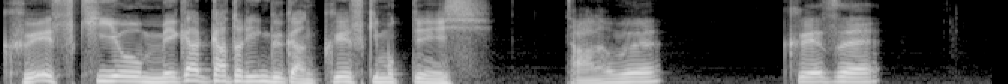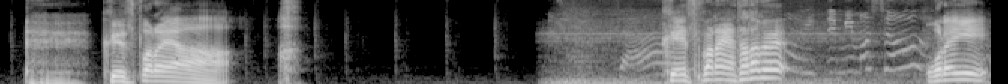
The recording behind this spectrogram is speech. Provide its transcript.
クエスキ用メガガトリングガン、クエスキ持ってねえし。頼む。クエス。クエスパラや。クエスパラや、頼む。俺に、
